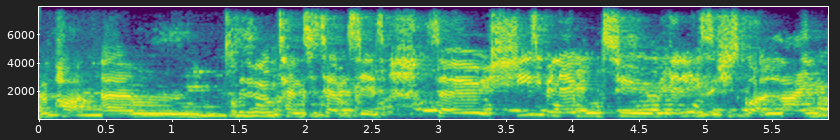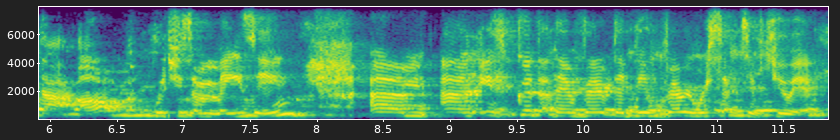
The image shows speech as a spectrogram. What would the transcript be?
um, part um, within maternity services. So she's been able to, with the links that she's got, line that up, which is amazing. and it's good that they're very, they've been very receptive to it,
